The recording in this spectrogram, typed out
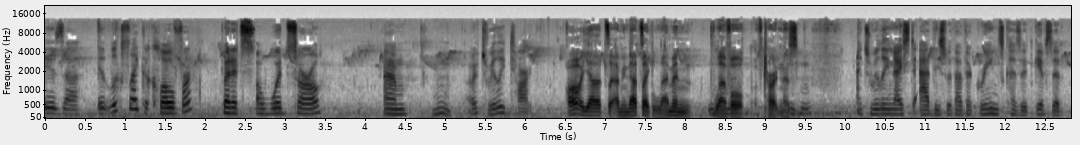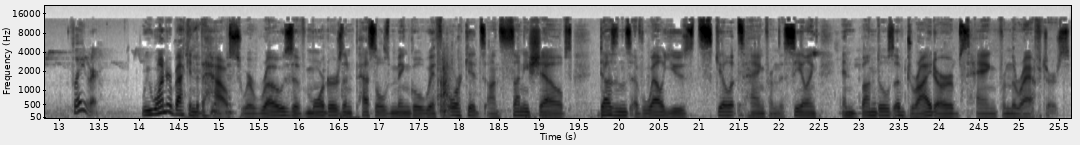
is a. It looks like a clover, but it's a wood sorrel. Um, mm, oh, it's really tart. Oh yeah, that's I mean that's like lemon Mm-hmm. level of tartness. It's really nice to add these with other greens because it gives it flavor. We wander back into the house where rows of mortars and pestles mingle with orchids on sunny shelves, dozens of well used skillets hang from the ceiling, and bundles of dried herbs hang from the rafters.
